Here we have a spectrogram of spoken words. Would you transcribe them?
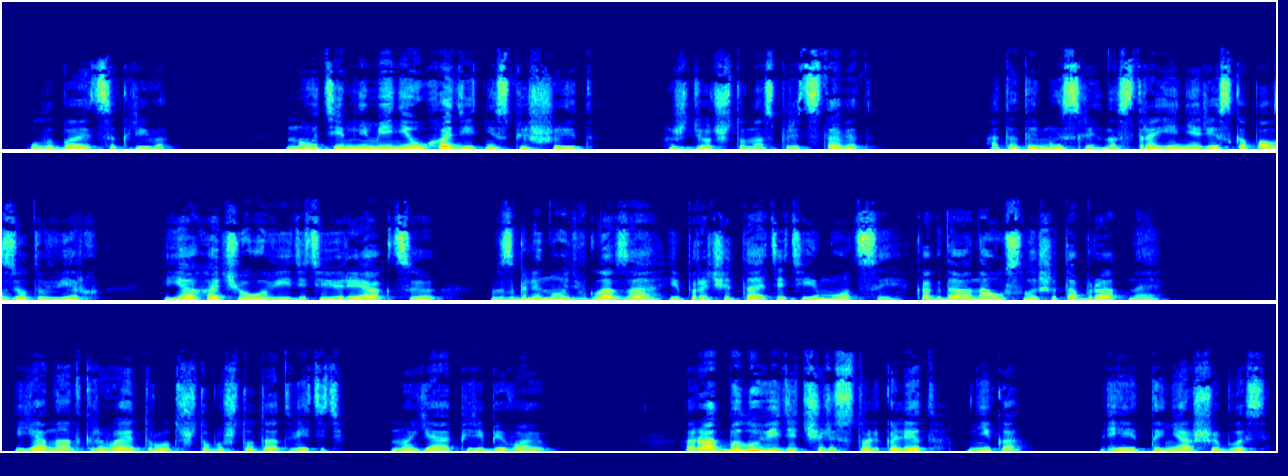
— улыбается криво. но, тем не менее, уходить не спешит. Ждет, что нас представят. От этой мысли настроение резко ползет вверх. Я хочу увидеть ее реакцию, взглянуть в глаза и прочитать эти эмоции, когда она услышит обратное. Яна открывает рот, чтобы что-то ответить, но я перебиваю. «Рад был увидеть через столько лет, Ника. И ты не ошиблась.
